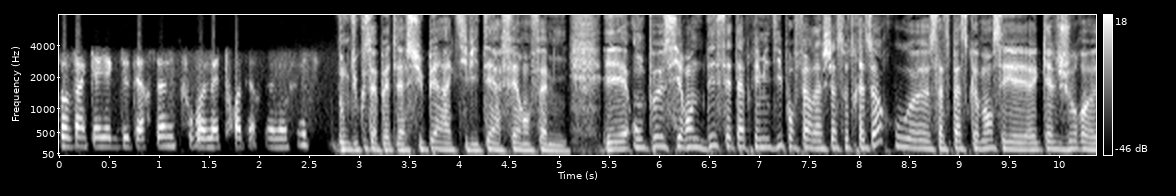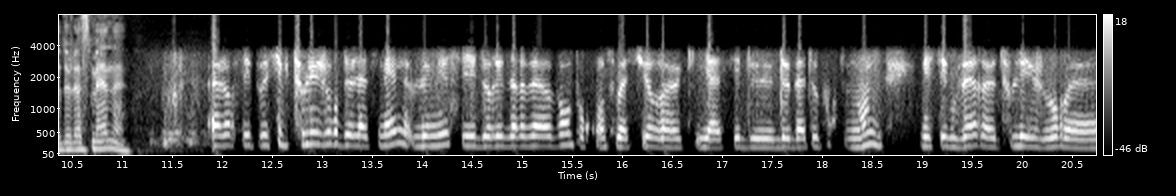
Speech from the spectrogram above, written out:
dans un kayak deux personnes pour euh, mettre trois personnes en. Donc du coup, ça peut être la super activité à faire en famille. Et on peut s'y rendre dès cet après-midi pour faire la chasse au trésor ou euh, ça se passe comment? C'est euh, quel jour de la semaine? Alors, c'est possible tous les jours de la semaine. Le mieux, c'est de réserver avant pour qu'on soit sûr euh, qu'il y a assez de, de bateaux pour tout le monde. Mais c'est ouvert euh, tous les jours. euh.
